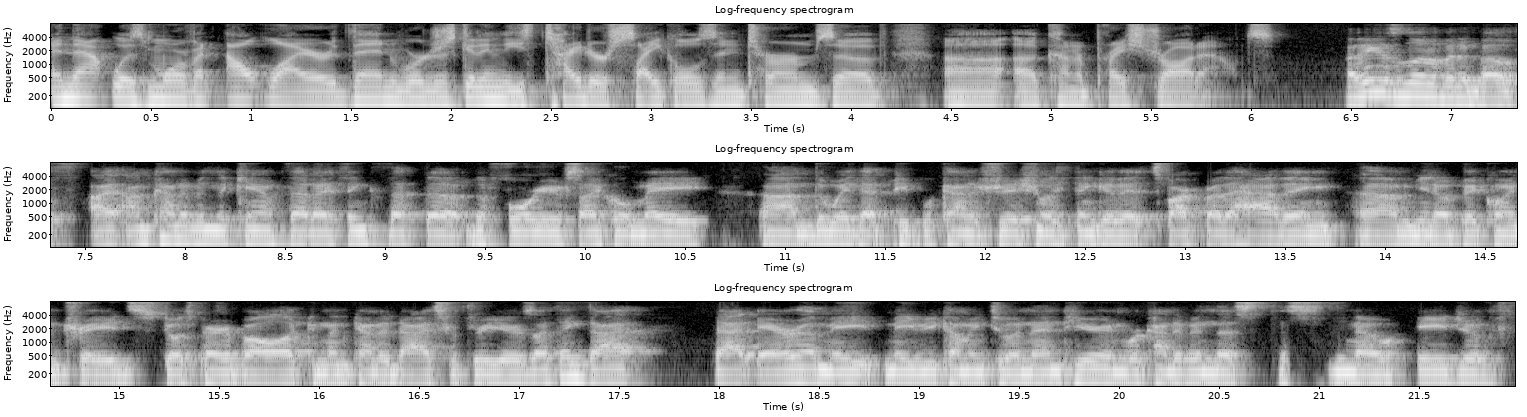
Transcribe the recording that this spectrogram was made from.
And that was more of an outlier than we're just getting these tighter cycles in terms of uh, kind of price drawdowns. I think it's a little bit of both. I, am kind of in the camp that I think that the, the four year cycle may, um, the way that people kind of traditionally think of it, sparked by the halving, um, you know, Bitcoin trades, goes parabolic, and then kind of dies for three years. I think that that era may, may be coming to an end here. And we're kind of in this, this, you know, age of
